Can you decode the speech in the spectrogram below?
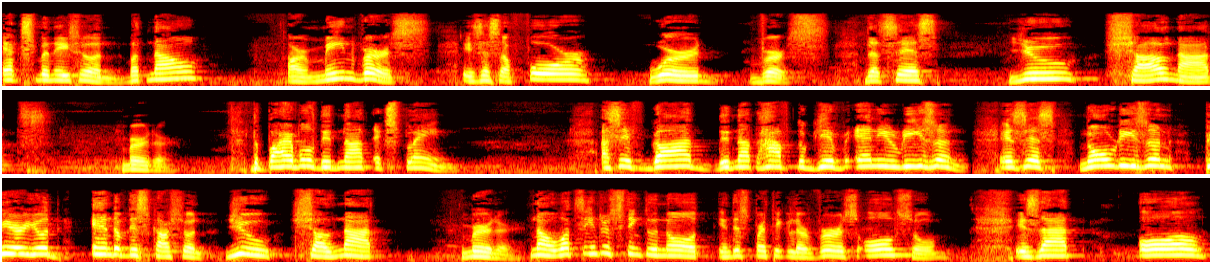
explanation. But now, our main verse is just a four word verse that says, You shall not murder. The Bible did not explain. As if God did not have to give any reason. It says, no reason, period, end of discussion. You shall not murder. Now, what's interesting to note in this particular verse also is that all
